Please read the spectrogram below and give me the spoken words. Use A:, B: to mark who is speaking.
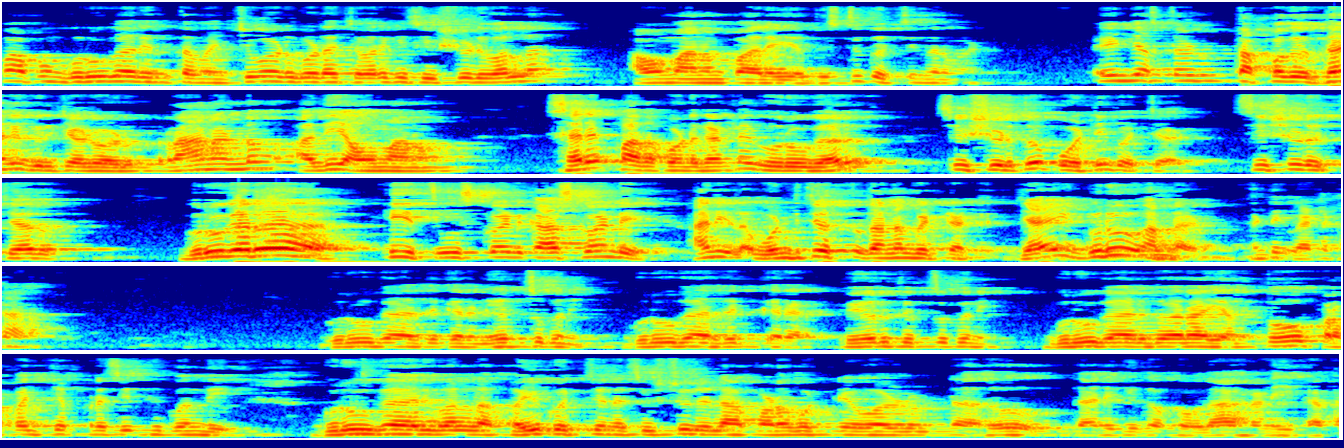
A: పాపం గురువుగారు ఇంత మంచివాడు కూడా చివరికి శిష్యుడి వల్ల అవమానం పాలయ్యే దుస్థితి వచ్చిందనమాట ఏం చేస్తాడు? తప్పదు యుద్ధానికి పిలిచాడు వాడు. రానండం అది అవమానం. సరే పదకొండు గంటల గురువుగారు శిష్యుడితో పోటీకి వచ్చాడు. శిష్యుడు వచ్చారు. గురువుగారు ఈ చూసుకోండి కాసుకోండి అని ఇలా ఒంటి చేస్తూ దండం పెట్టాడు. జై గురువు అన్నాడు. అంటే వెటకారం. గురువు గారి దగ్గర నేర్చుకుని గురువు గారి దగ్గర పేరు తెచ్చుకుని గురువుగారి ద్వారా ఎంతో ప్రపంచ ప్రసిద్ధి పొంది గురువు గారి వల్ల పైకొచ్చిన శిష్యులు ఇలా పడగొట్టే వాళ్ళు ఉంటారు. దానికి ఇది ఒక ఉదాహరణ ఈ కథ.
